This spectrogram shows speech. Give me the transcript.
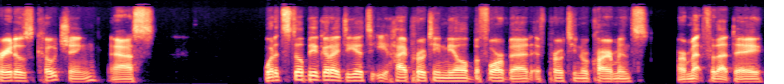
Kratos coaching asks, would it still be a good idea to eat high protein meal before bed if protein requirements are met for that day,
